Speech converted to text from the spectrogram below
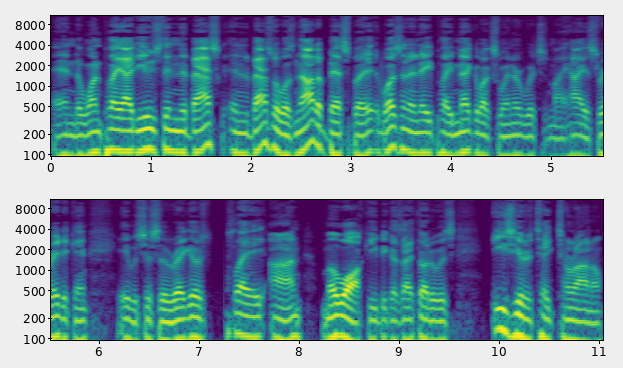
and the one play I'd used in the bas- in the basketball was not a best play. It wasn't an A play megabucks winner, which is my highest rated game. It was just a regular play on Milwaukee because I thought it was easier to take Toronto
